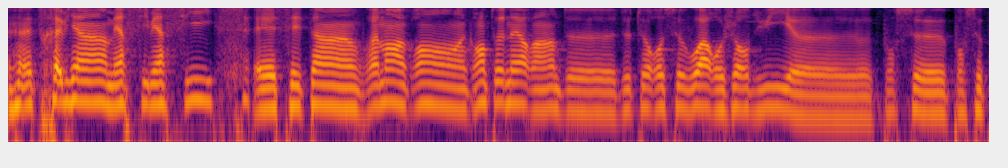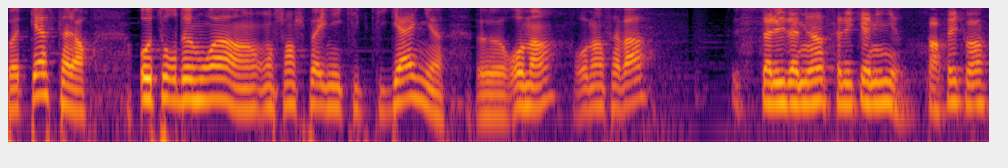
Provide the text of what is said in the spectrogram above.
Très bien, merci, merci. C'est un, vraiment un grand, un grand honneur hein, de, te recevoir aujourd'hui euh, pour, ce, pour ce podcast. Alors, autour de moi, hein, on ne change pas une équipe qui gagne. Romain, Romain, ça va? Salut Damien, salut Camille. Parfait, toi?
